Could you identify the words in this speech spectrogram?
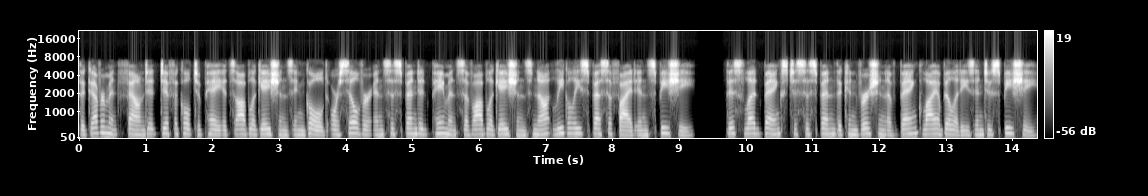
the government found it difficult to pay its obligations in gold or silver and suspended payments of obligations not legally specified in specie. This led banks to suspend the conversion of bank liabilities into specie.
